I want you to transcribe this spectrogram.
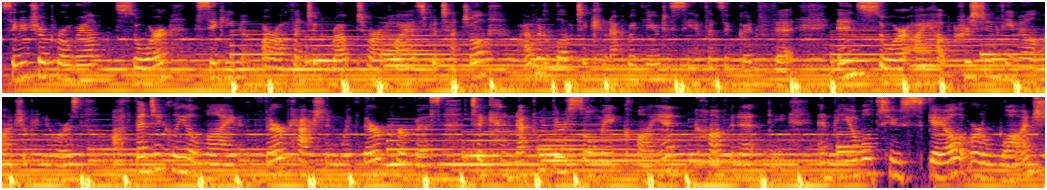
signature program, SOAR, Seeking Our Authentic Route to Our Highest Potential, I would love to connect with you to see if it's a good fit. In SOAR, I help Christian female entrepreneurs authentically align their passion with their purpose to connect to scale or launch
